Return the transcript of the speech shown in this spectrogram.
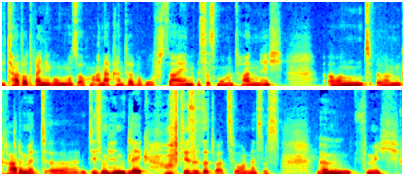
die Tatortreinigung muss auch ein anerkannter Beruf sein, ist es momentan nicht. Und ähm, gerade mit äh, diesem Hinblick auf diese Situation ist es mhm. ähm, für mich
